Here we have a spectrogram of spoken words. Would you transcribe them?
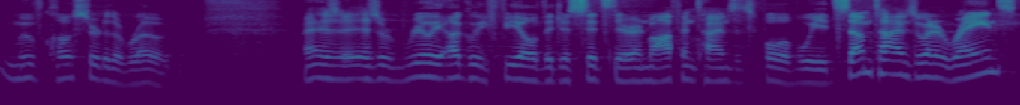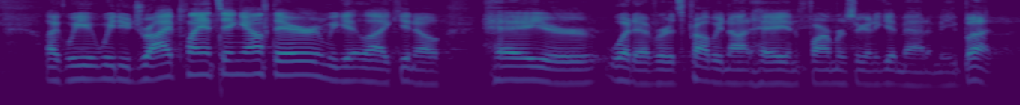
move closer to the road? Right? There's, a, there's a really ugly field that just sits there, and oftentimes it's full of weeds. Sometimes when it rains, like we, we do dry planting out there and we get like, you know, hay or whatever. It's probably not hay and farmers are going to get mad at me. But,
